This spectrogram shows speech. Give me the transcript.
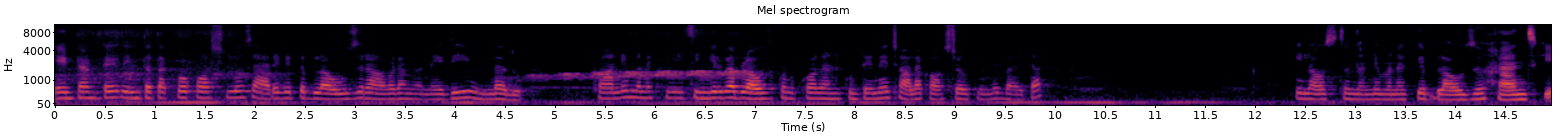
ఏంటంటే ఇంత తక్కువ కాస్ట్లో శారీ విత్ బ్లౌజ్ రావడం అనేది ఉండదు. కానీ మనకి సింగిల్గా బ్లౌజ్ కొనుక్కోవాలనుకుంటేనే చాలా కాస్ట్ అవుతుంది బయట. ఇలా వస్తుందండి మనకి బ్లౌజ్ హ్యాండ్స్కి.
